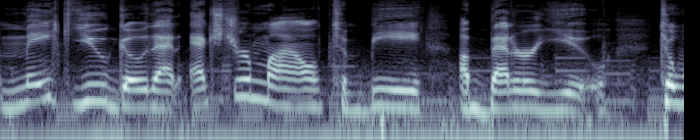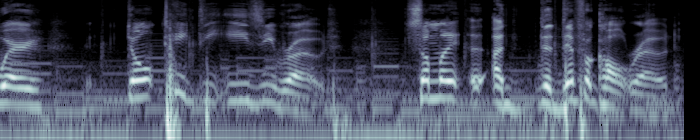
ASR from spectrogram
make you go that extra mile to be a better you, to where don't take the easy road. Somebody, uh, the difficult road,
